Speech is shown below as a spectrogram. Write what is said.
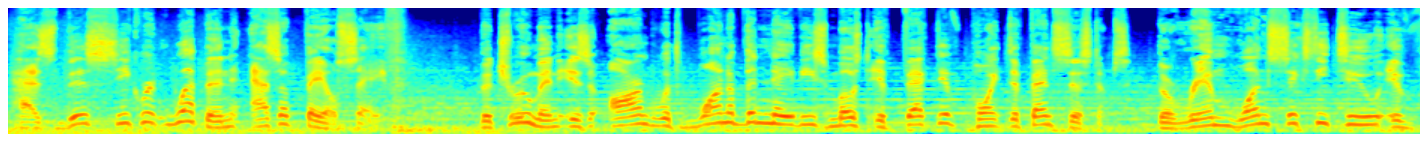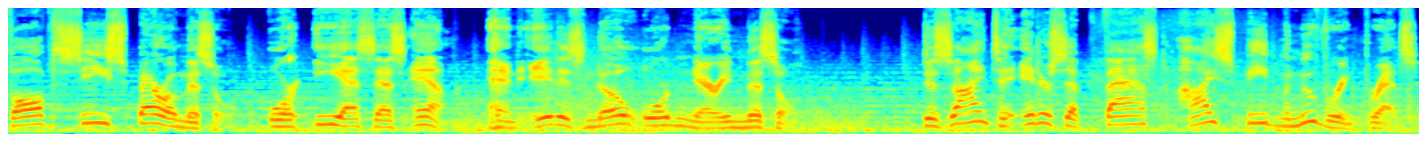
has this secret weapon as a failsafe. The Truman is armed with one of the Navy's most effective point defense systems, the RIM 162 Evolved Sea Sparrow Missile, or ESSM, and it is no ordinary missile. Designed to intercept fast, high speed maneuvering threats,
